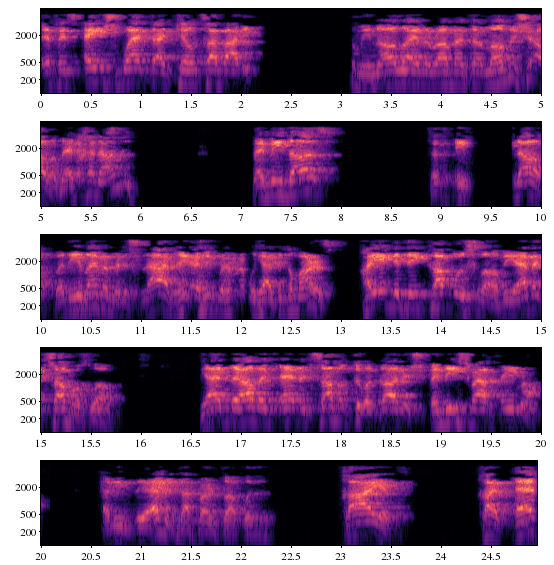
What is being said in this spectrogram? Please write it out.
If it's ash went that killed somebody. I mean, no lay the Rava to lo Mishalom, maybe he does. So he, no, but the eleven, but it's not. Here, remember, we had the Gemaras. Hayagadi Kapuslo, the Evet Samuchlo. You had the other Evet Samuch to a Gadish, Benis Rafima. And he, the Evet got burnt up with it. Chayev. Chayev.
